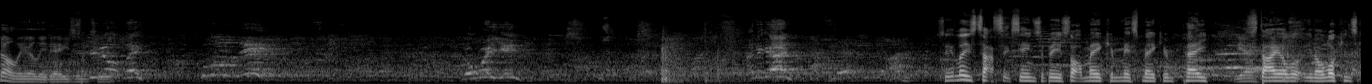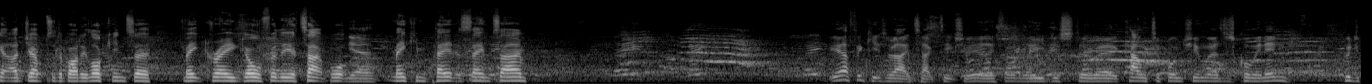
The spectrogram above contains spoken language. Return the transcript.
all the early days, isn't it? See, Lee's tactic seems to be sort of making miss, making pay Yeah. style. You know, looking to get that jab to the body, looking to make Craig go for the attack, but Yeah. making pay at the same time. Yeah, I think it's the right tactics really from Lee just to uh, counter punch him as he's coming in. Could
